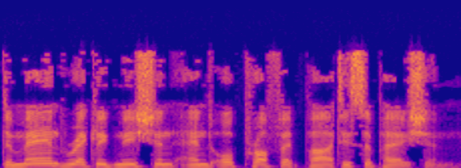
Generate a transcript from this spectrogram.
demand recognition and or profit participation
